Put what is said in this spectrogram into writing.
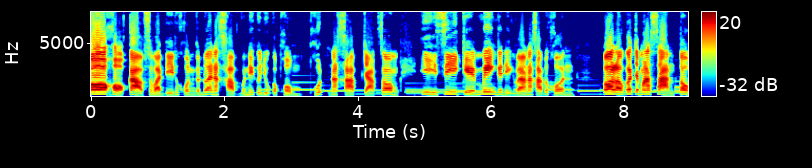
ก็ขอกราบสวัสดีทุกคนกันด้วยนะครับ วันนี้ก็อยู่กับผมพุทธนะครับ จากช่อง Easy Gaming กันอีกแล้วนะครับ ทุกคนก็เราก็จะมาสานต่อ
